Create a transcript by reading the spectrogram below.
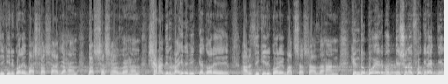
জিকির করে, বাদশাহ শাহজাহান বাদশাহ শাহজাহান। সারাদিন বাইরে ভিক্ষা করে, আর জিকির করে, বাদশাহ শাহজাহান। কিন্তু বইয়ের বুদ্ধি শুনে ফকির একদিন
